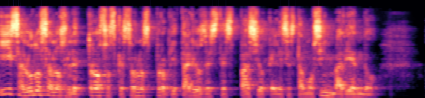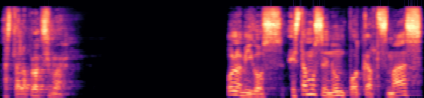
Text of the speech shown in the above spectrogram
y saludos a los letrosos que son los propietarios de este espacio que les estamos invadiendo. Hasta la próxima. Hola amigos, estamos en un podcast más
